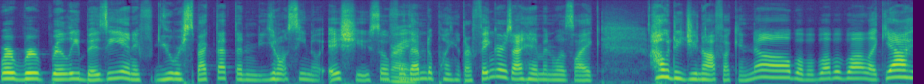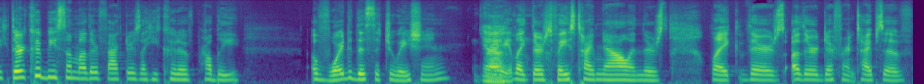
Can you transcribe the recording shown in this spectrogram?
we're, we're really busy. And if you respect that then you don't see no issue. So for them to point their fingers at him and was like how did you not fucking know? Blah blah blah blah blah. Like yeah there could be some other factors that he could have probably avoided this situation Yeah. right? Like there's facetime now and there's like there's other different types of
